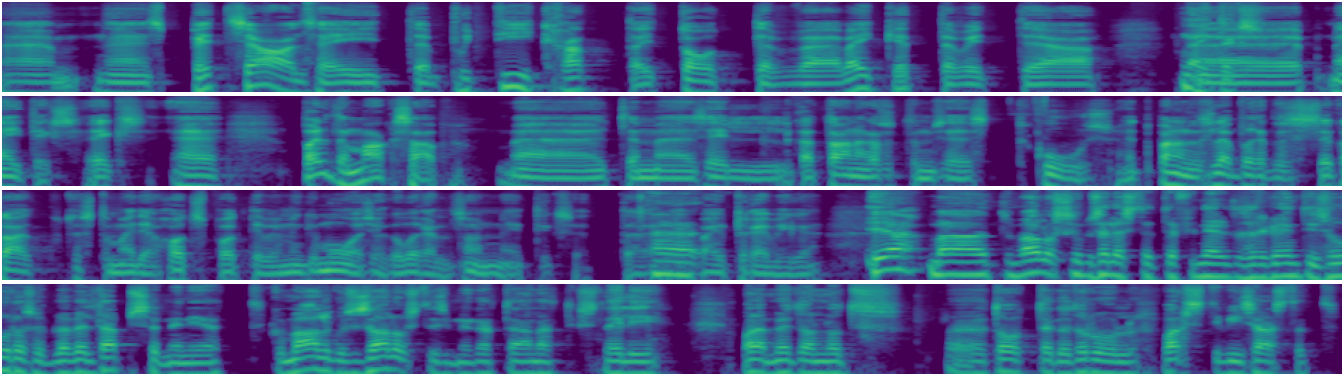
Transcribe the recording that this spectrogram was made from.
äh, spetsiaalseid butiikrattaid tootev äh, väikeettevõtja. näiteks, näiteks, eks, palju ta maksab, ütleme sel katana kasutamise eest kuus, et paneme selle võrdlusesse ka, et kuidas ta, ma ei tea, hotspot'i või mingi muu asjaga võrreldes on näiteks, et äh, Pipedrive'iga. jah, ma ütleme alustame sellest, et defineerida selle kliendi suurus võib-olla veel täpsemini, et kui me alguses alustasime katanat üks neli, oleme nüüd olnud tootega turul varsti viis aastat.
